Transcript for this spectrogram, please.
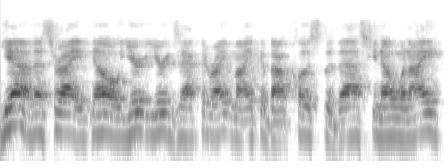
yeah, that's right. No, you're you're exactly right, Mike, about close to the vest. You know, when I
